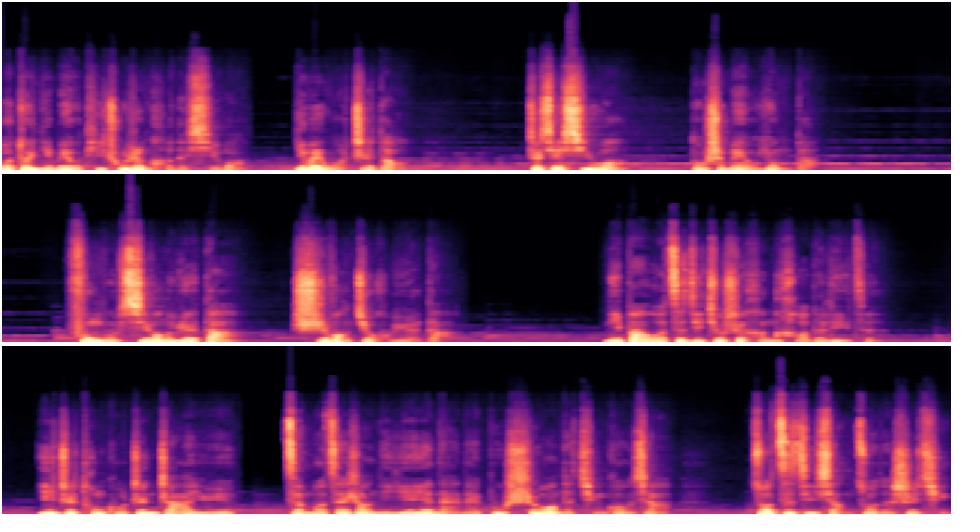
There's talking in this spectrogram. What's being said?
我对你没有提出任何的希望，因为我知道，这些希望都是没有用的。父母希望越大，失望就会越大。你爸我自己就是很好的例子，一直痛苦挣扎于怎么在让你爷爷奶奶不失望的情况下，做自己想做的事情。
